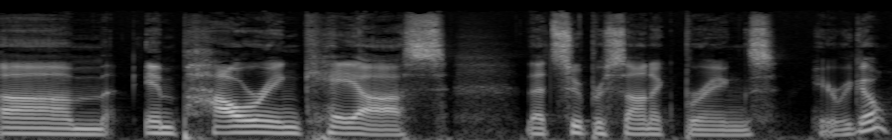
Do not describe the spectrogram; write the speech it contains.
um, empowering chaos that Supersonic brings. Here we go.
